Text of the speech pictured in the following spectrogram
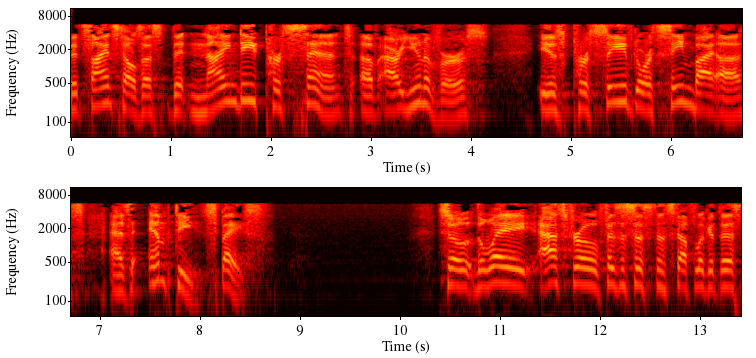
that science tells us that 90% of our universe is perceived or seen by us as empty space? So the way astrophysicists and stuff look at this,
